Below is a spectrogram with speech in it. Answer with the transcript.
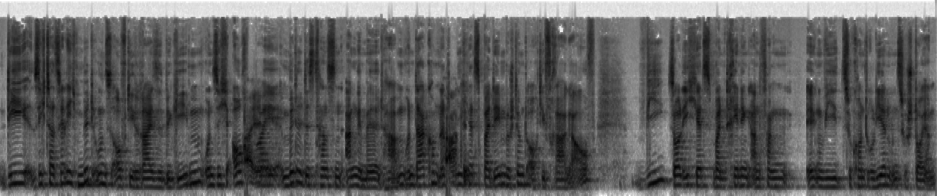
die sich tatsächlich mit uns auf die Reise begeben und sich auch ah, bei Mitteldistanzen angemeldet haben. Und da kommt natürlich ah, okay. jetzt bei dem bestimmt auch die Frage auf, wie soll ich jetzt mein Training anfangen, irgendwie zu kontrollieren und zu steuern?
